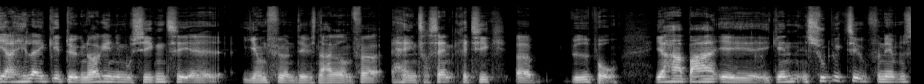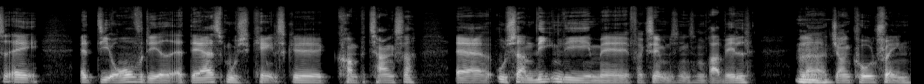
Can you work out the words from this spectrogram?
jeg er heller ikke dykket nok ind i musikken til at jævnføre det, vi snakkede om før, have interessant kritik at byde på. Jeg har bare øh, igen en subjektiv fornemmelse af, at de er overvurderet, at deres musikalske kompetencer er usammenlignelige med for eksempel sådan som Ravel mm. eller John Coltrane,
